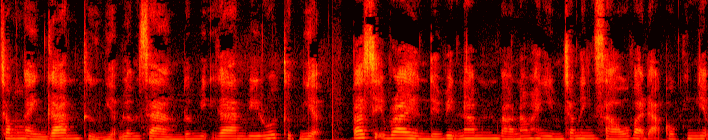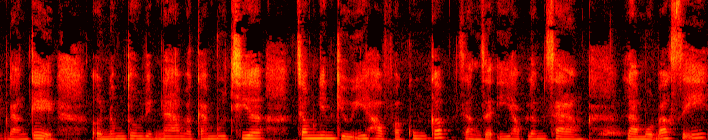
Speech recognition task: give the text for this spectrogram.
trong ngành gan thử nghiệm lâm sàng, đơn vị gan virus thực nghiệm. Bác sĩ Brian đến Việt Nam vào năm 2006 và đã có kinh nghiệm đáng kể ở nông thôn Việt Nam và Campuchia trong nghiên cứu y học và cung cấp giảng dạy y học lâm sàng. Là một bác sĩ,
